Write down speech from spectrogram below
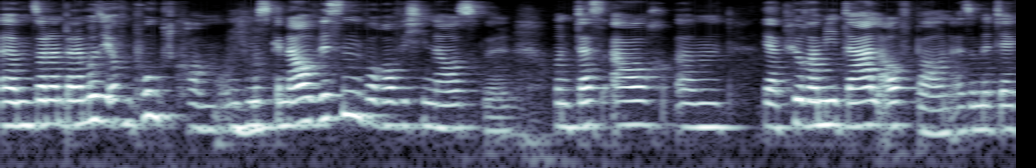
ähm, sondern da muss ich auf den Punkt kommen und ich mhm. muss genau wissen, worauf ich hinaus will und das auch ähm, ja, pyramidal aufbauen, also mit der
